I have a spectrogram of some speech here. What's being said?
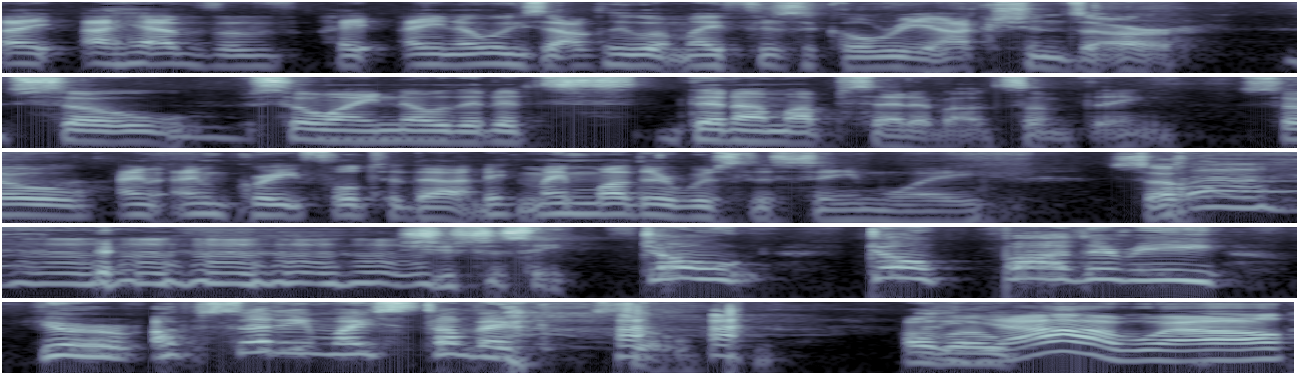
I, I have a, I, I know exactly what my physical reactions are. So so I mm-hmm. know that it's that I'm upset about something. So I'm, I'm grateful to that. My mother was the same way. So she used to say, "Don't don't bother me. You're upsetting my stomach." So Although, yeah, well,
